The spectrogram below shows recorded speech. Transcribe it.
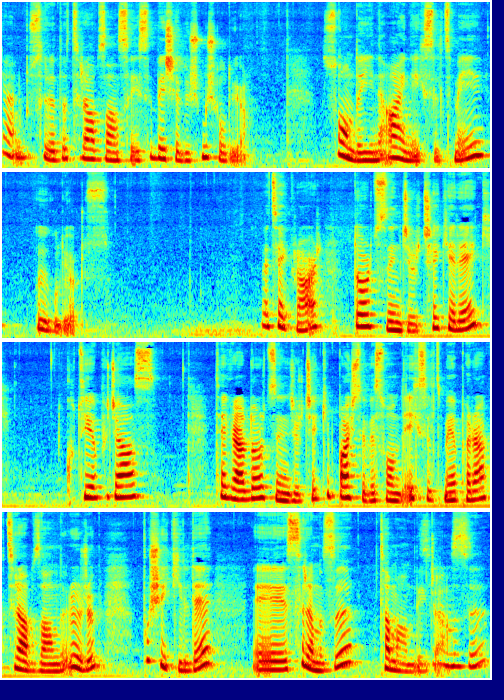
Yani bu sırada trabzan sayısı 5'e düşmüş oluyor. Sonda yine aynı eksiltmeyi uyguluyoruz. Ve tekrar 4 zincir çekerek kutu yapacağız. Tekrar 4 zincir çekip başta ve sonda eksiltme yaparak trabzanları örüp bu şekilde sıramızı tamamlayacağız. Sıramızı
